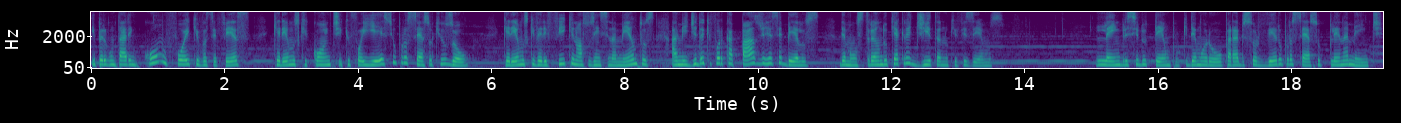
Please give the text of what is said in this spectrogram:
e perguntarem como foi que você fez, queremos que conte que foi esse o processo que usou. Queremos que verifique nossos ensinamentos à medida que for capaz de recebê-los, demonstrando que acredita no que fizemos. Lembre-se do tempo que demorou para absorver o processo plenamente.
